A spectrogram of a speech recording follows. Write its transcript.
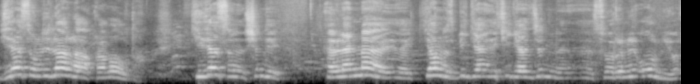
Giresunlularla akraba olduk. Giresun şimdi evlenme e, yalnız bir gen, iki gencin e, sorunu olmuyor.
